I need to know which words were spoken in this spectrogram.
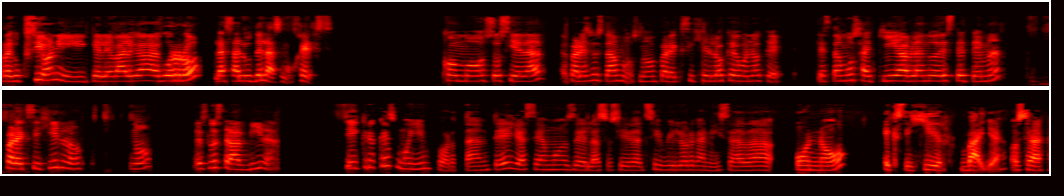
reducción y que le valga gorro la salud de las mujeres. Como sociedad, para eso estamos, ¿no? Para exigir lo que bueno que, que estamos aquí hablando de este tema para exigirlo, ¿no? Es nuestra vida. Sí, creo que es muy importante, ya seamos de la sociedad civil organizada o no, exigir, vaya. O sea,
